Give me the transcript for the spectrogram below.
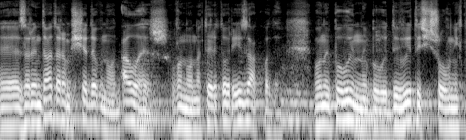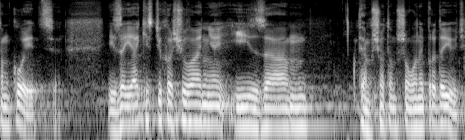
е, з орендатором ще давно. Але ж воно на території закладу. Вони повинні були дивитись, що у них там коїться. І за якістю харчування, і за тим, що там, що вони продають.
